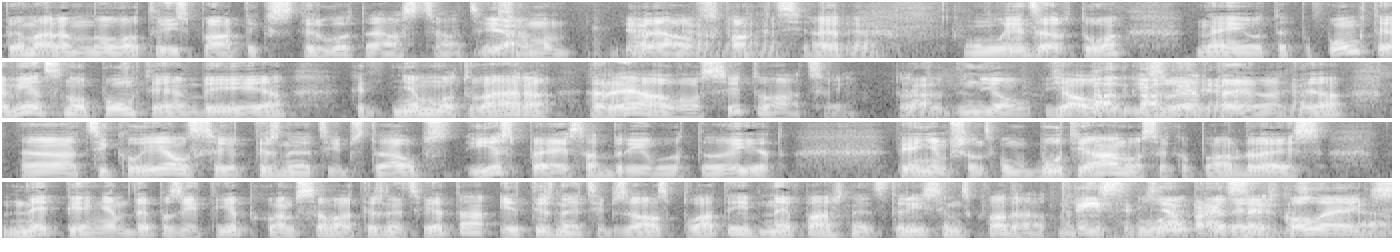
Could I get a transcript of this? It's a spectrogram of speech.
Piemēram, no Latvijas pārtikas tirgotāja asociācijas. Jā, man jā, reāls jā, fakts jā, jā, jā. ir. Un līdz ar to, neejot te pa punktiem, viens no punktiem bija, ja, ka ņemot vērā reālo situāciju, tad, jau, jau izvērtējot, jā, jā. Ja, cik lielas ir tirzniecības telpas iespējas atbrīvot vietu pieņemšanas punkts būtu jānosaka, ka pārdevējs nepieņem depozītu iepakojumu savā tirzniecības vietā, ja tirzniecības zāles platība nepārsniedz 300 kvadrātmetrus. Lūk, arī kolēģis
